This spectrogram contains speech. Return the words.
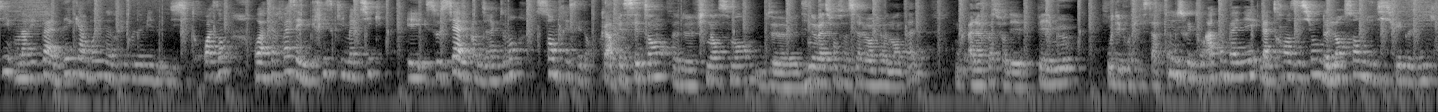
si on n'arrive pas à décarboner notre économie d'ici trois ans, on va faire face à une crise climatique et sociale indirectement sans précédent. Après sept ans de financement d'innovation sociale et environnementale, donc à la fois sur des PME ou des profils start-up. Nous souhaitons accompagner la transition de l'ensemble du tissu économique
